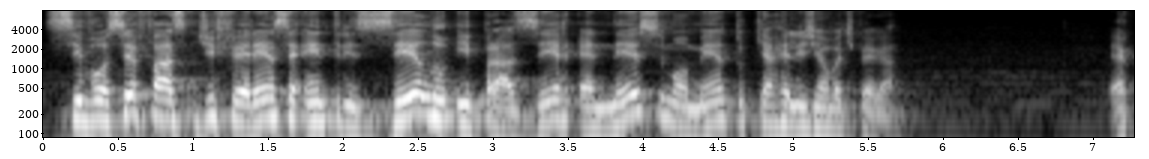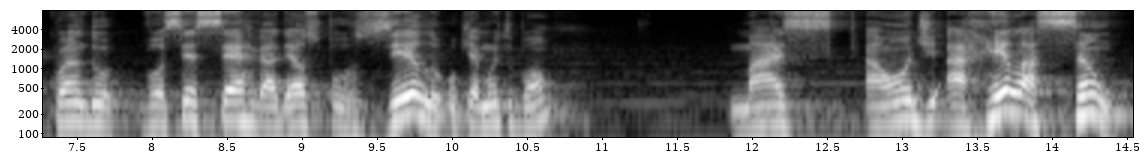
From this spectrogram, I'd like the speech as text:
se você faz diferença entre zelo e prazer, é nesse momento que a religião vai te pegar. É quando você serve a Deus por zelo, o que é muito bom, mas aonde a relação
